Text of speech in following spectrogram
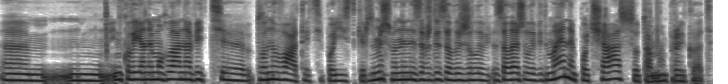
Ем, інколи я не могла навіть е, планувати ці поїздки. Розумієш, вони не завжди залежали залежали від мене по часу, там, наприклад.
